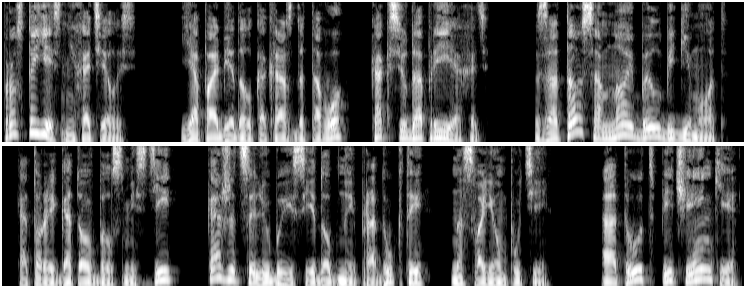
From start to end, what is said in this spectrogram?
просто есть не хотелось. Я пообедал как раз до того, как сюда приехать. Зато со мной был бегемот, который готов был смести, кажется, любые съедобные продукты на своем пути. А тут печеньки.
